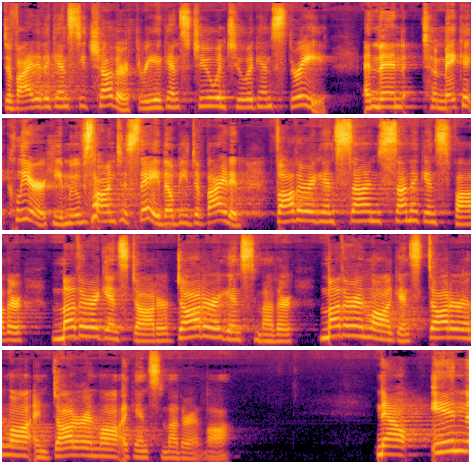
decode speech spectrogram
divided against each other, three against two and two against three. And then to make it clear, he moves on to say they'll be divided father against son, son against father, mother against daughter, daughter against mother, mother in law against daughter in law, and daughter in law against mother in law. Now, in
